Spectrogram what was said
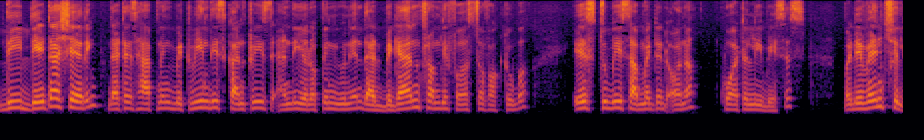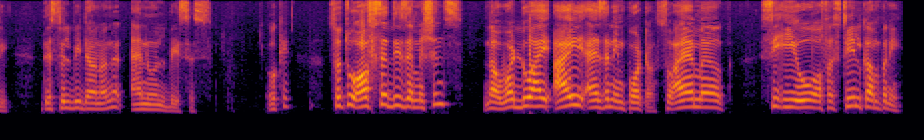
the data sharing that is happening between these countries and the European Union that began from the 1st of October is to be submitted on a quarterly basis, but eventually this will be done on an annual basis. Okay, so to offset these emissions, now what do I, I as an importer, so I am a CEO of a steel company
